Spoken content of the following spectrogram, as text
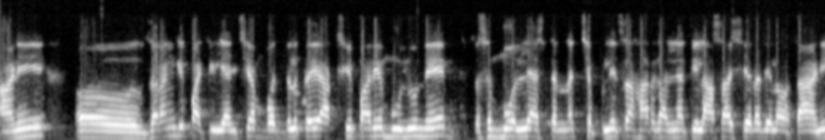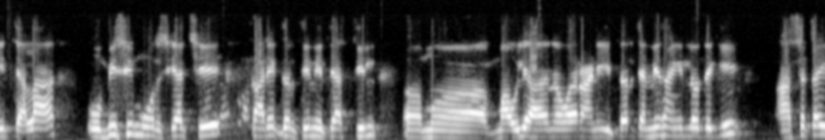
आणि जरांगी पाटील यांच्याबद्दल काही आक्षेपार्ह बोलू नये तसं बोलल्यास त्यांना चपलेचा हार घालण्यात येईल असा इशारा दिला होता. आणि त्याला ओबीसी मोर्चाचे कार्यकर्ते नेते असतील माऊली अनवर आणि इतर त्यांनी सांगितलं होतं की असं काही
